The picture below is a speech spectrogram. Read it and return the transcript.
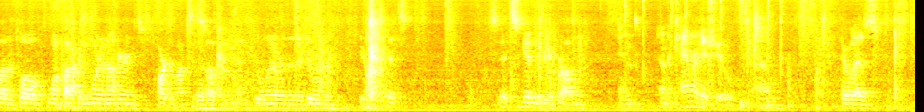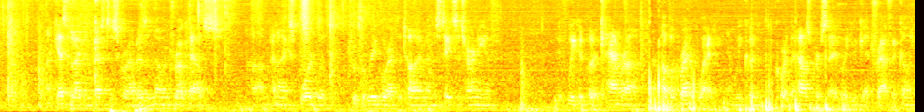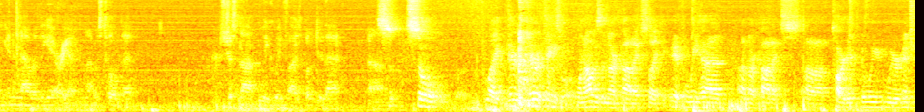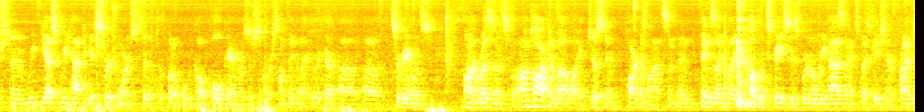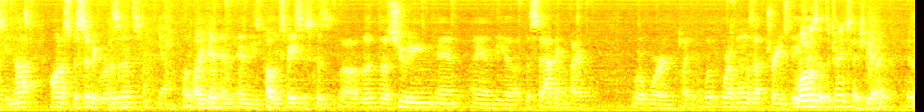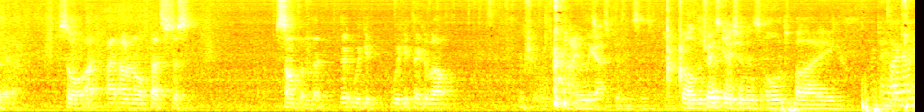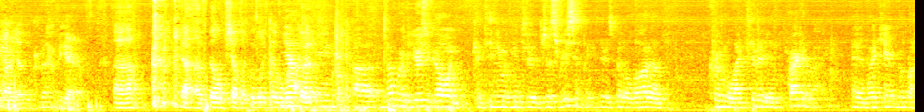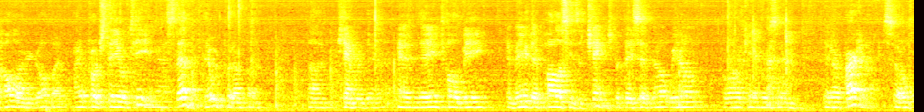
eleven, twelve, one o'clock in the morning out here in these parking lots and stuff and, and doing whatever that they're doing, and, you know, it's, it's, it's getting to be a problem. And on the camera issue, um, there was, I guess what I can best describe as a known drug house. Um, and I explored with Trooper Riegler at the time and the state's attorney if, if we could put a camera in a public right of way and we couldn't record the house per se, but you'd get traffic going in and out of the area. And I was told that it's just not legally advisable to do that. Um, So- So, like, there, there are things, when I was in narcotics, like, if we had a narcotics, uh, target that we, we were interested in, we, yes, we'd have to get search warrants to, to put up what we call pole cameras or, or something like, like a, a, a surveillance on a residence. But I'm talking about like just in parking lots and, and things like, like public spaces where nobody has an expectation of privacy, not on a specific residence. Yeah. But like in, in, in these public spaces, because, uh, the, the shooting and, and the, uh, the stabbing, I, were, were, like, wh- where, when was that, the train station? One was at the train station, Yeah. right? Yeah. So I, I, I don't know if that's just something that, that we could, we could think about. I'm sure we can kindly ask businesses. Well, the train station is owned by Yeah. Uh, yeah, uh, Bill Shepeluk would like to have Yeah, word on it. I mean, uh, a number of years ago and continuing into just recently, there's been a lot of criminal activity in the parking lot. And I can't remember how long ago, but I approached AOT and asked them if they would put up a, a camera there. And they told me, and maybe their policies have changed, but they said, no, we don't allow cameras in, in our parking lot. So,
